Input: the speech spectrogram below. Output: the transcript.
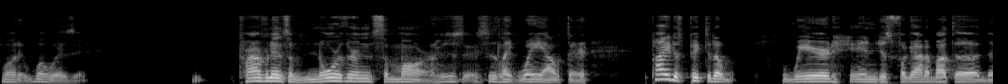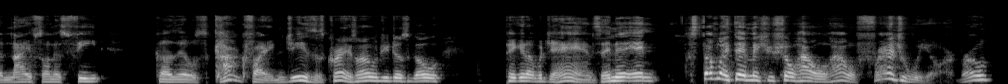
what what was it? Providence of Northern Samar. This is like way out there. Probably just picked it up weird and just forgot about the the knives on his feet because it was cockfighting. Jesus Christ! Why would you just go pick it up with your hands? And and stuff like that makes you show how how fragile we are, bro.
